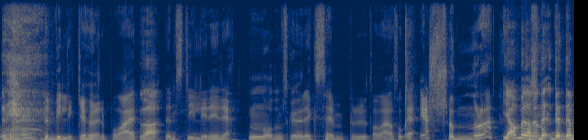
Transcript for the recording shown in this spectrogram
og de, de vil ikke høre på deg. Nei. De stiller i retten, og de skal gjøre eksempler ut av deg. Og sånn. jeg, jeg skjønner det! Ja, men altså, de, de, de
